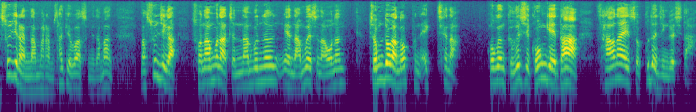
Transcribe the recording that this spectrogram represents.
수지라는 나무를 한번 살펴보았습니다만, 막 수지가 소나무나 전나무 등의 나무에서 나오는 점도가 높은 액체나 혹은 그것이 공기에 다 산화해서 굳어진 것이다.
